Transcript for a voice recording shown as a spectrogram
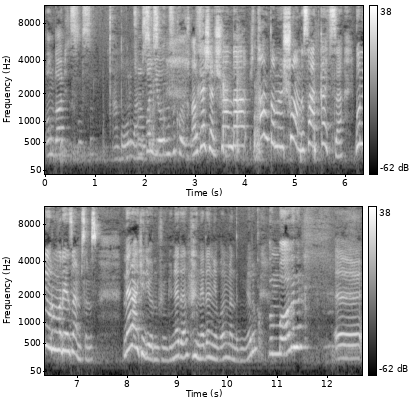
Onu daha bir ısınsın. Ha, doğru lan. Sonra yoğumuzu koyacağız. Arkadaşlar şu anda tam tamına şu anda saat kaçsa bunu yorumlara yazar mısınız? Merak ediyorum çünkü neden neden yapalım ben de bilmiyorum. Kaplumbağa neden? Ee,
